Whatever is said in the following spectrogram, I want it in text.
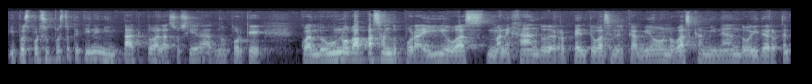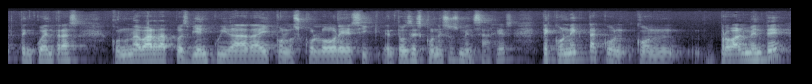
y pues por supuesto que tienen impacto a la sociedad, ¿no? Porque cuando uno va pasando por ahí o vas manejando de repente o vas en el camión o vas caminando y de repente te encuentras con una barda pues bien cuidada y con los colores y entonces con esos mensajes te conecta con, con probablemente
